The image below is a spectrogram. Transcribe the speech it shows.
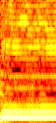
一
